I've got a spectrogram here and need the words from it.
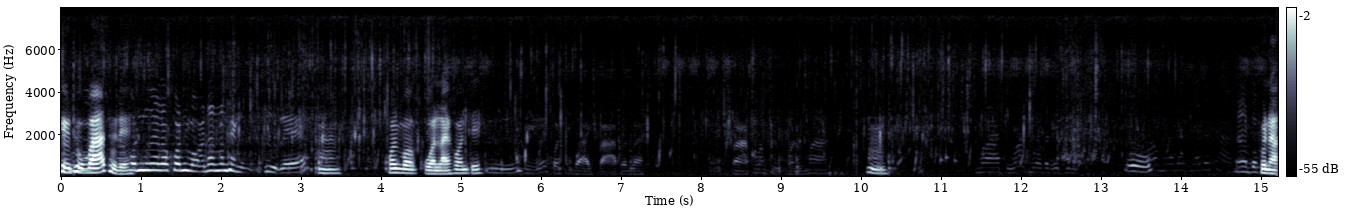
ถือถูกบาทถูกเลยคนเมื่อแล้วคนบ่อันนั้นมันแห้งถือแล้วอ่าคนบอกกวนหลายคนติอืมอืมโอ้พุ่นน่ะ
